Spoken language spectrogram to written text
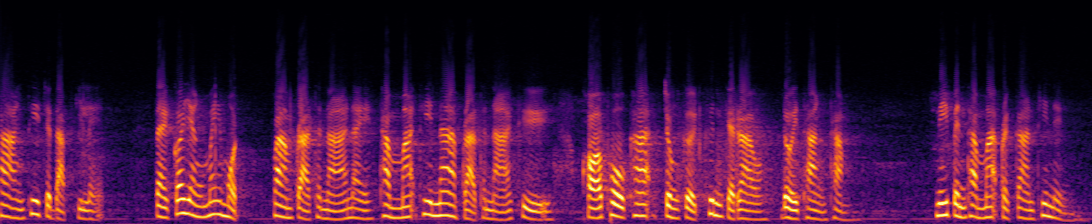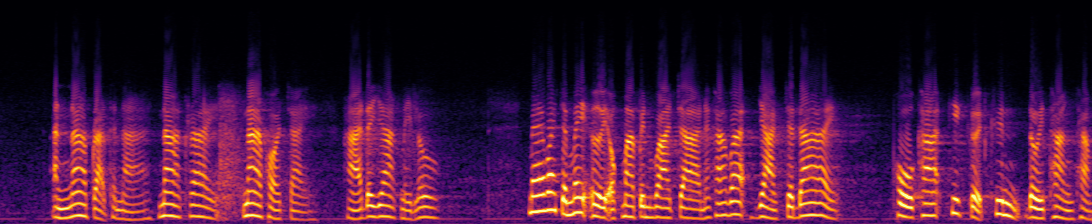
ทางที่จะดับกิเลส แต่ก็ยังไม่หมดความปรารถนาในธรรมะที่น่าปรารถนาคือ ขอโภคะจงเกิดขึ้นแก่เราโดยทางธรรม นี้เป็นธรรมะประการที่หนึ่ง อันน่าปรารถนา น่าใคร่ น่าพอใจ หาได้ยากในโลก แม้ว่าจะไม่เอ่ยออกมาเป็นวาจานะคะว่าอยากจะได้ โภคะที่เกิดขึ้นโดยทางธรรม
